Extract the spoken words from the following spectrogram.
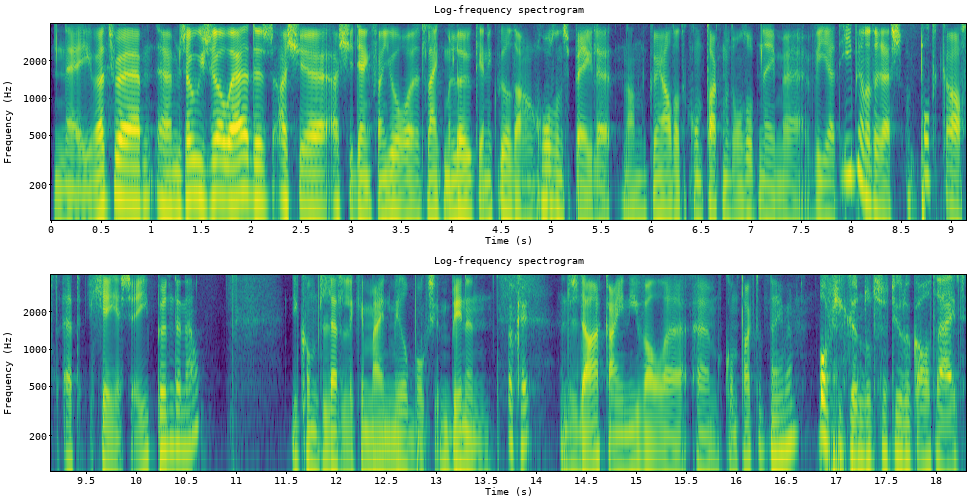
Nee, wat we ehm, sowieso, hè, dus als je, als je denkt van joh, het lijkt me leuk en ik wil daar een rol in spelen, dan kun je altijd contact met ons opnemen via het e-mailadres podcast.gsc.nl. Die komt letterlijk in mijn mailbox binnen. Oké. En dus daar kan je in ieder geval eh, ehm, contact opnemen. Of je kunt ons natuurlijk altijd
